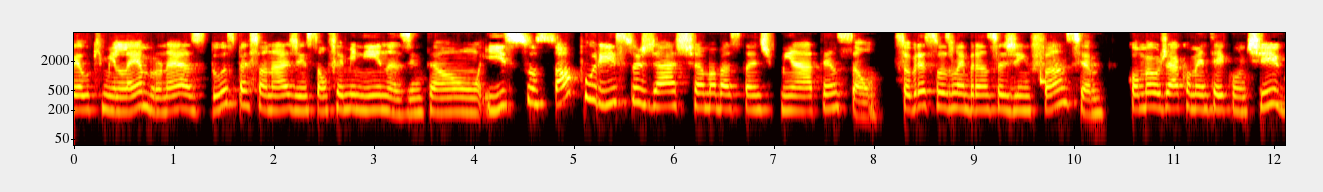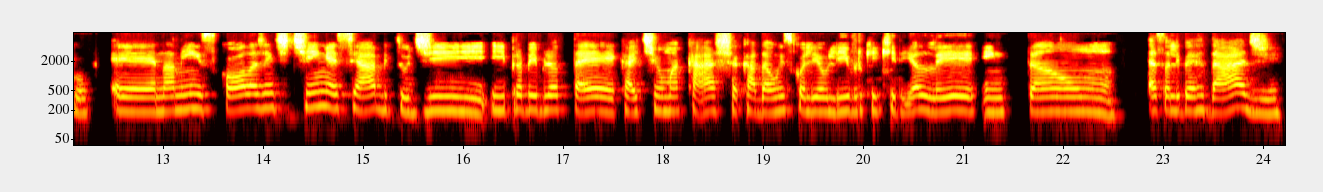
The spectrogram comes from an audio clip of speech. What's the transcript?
pelo que me lembro, né, as duas personagens são femininas, então isso, só por isso já chama bastante minha atenção. Sobre as suas lembranças de infância, como eu já comentei contigo, é, na minha escola a gente tinha esse hábito de ir para a biblioteca e tinha uma caixa, cada um escolhia o livro que queria ler. Então, essa liberdade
